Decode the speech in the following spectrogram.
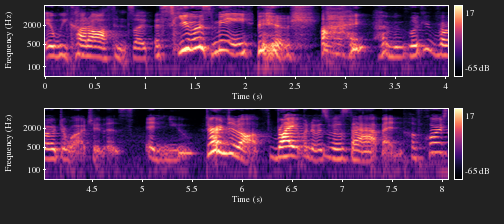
it, we cut off and it's like, excuse me, bitch. I have been looking forward to watching this, and you turned it off right when it was supposed to happen. Of course,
